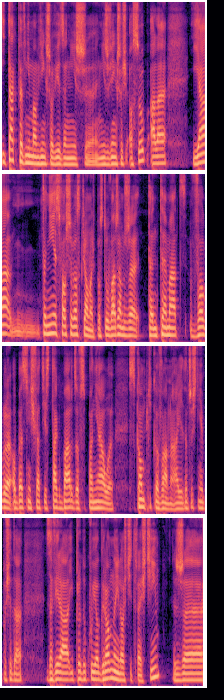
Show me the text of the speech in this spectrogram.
i tak pewnie mam większą wiedzę niż, niż większość osób, ale ja, to nie jest fałszywa skromność. Po prostu uważam, że ten temat w ogóle obecnie świat jest tak bardzo wspaniały, skomplikowany, a jednocześnie posiada, zawiera i produkuje ogromne ilości treści, że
